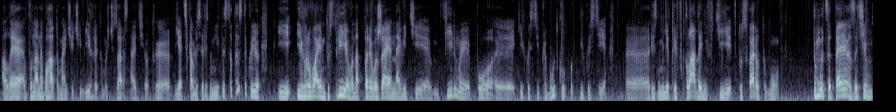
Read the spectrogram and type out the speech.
але вона набагато менше, ніж ігри, тому що зараз навіть от е, я цікавлюся різноманітною статистикою, і ігрова індустрія вона переважає навіть фільми по кількості прибутку, по кількості різноманітних вкладень в ті в ту сферу. Тому тому це те, за чим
